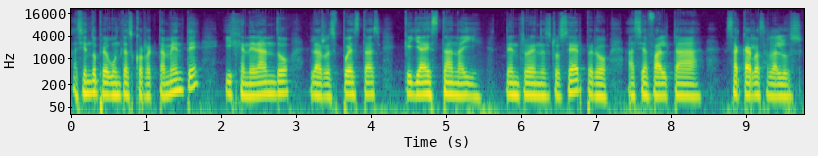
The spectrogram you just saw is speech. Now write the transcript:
haciendo preguntas correctamente y generando las respuestas que ya están ahí dentro de nuestro ser, pero hacía falta sacarlas a la luz.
